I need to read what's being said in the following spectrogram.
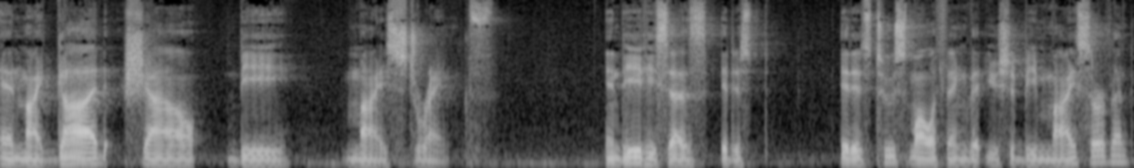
and my God shall be my strength. Indeed, he says, It is it is too small a thing that you should be my servant,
